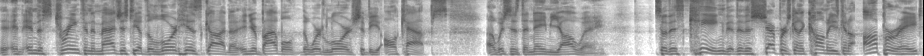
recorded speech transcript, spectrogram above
In, in the strength and the majesty of the Lord his God. Now, in your Bible, the word Lord should be all caps, uh, which is the name Yahweh. So, this king, the, the shepherd, is going to come and he's to operate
